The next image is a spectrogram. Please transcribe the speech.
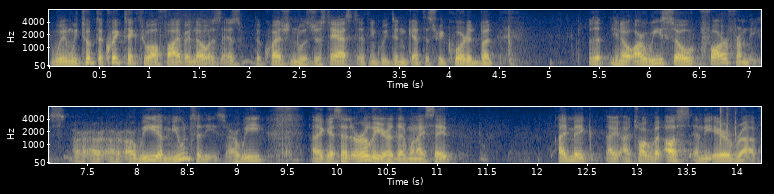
when we took the quick take through all five, I know as, as the question was just asked, I think we didn't get this recorded, but you know, are we so far from these? Are, are, are we immune to these? Are we, like I said earlier, that when I say, I make, I, I talk about us and the Erev Rav,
